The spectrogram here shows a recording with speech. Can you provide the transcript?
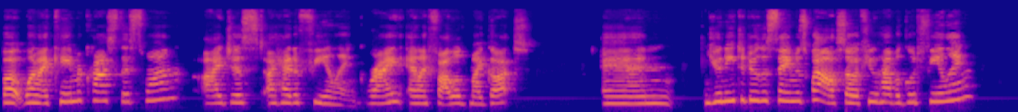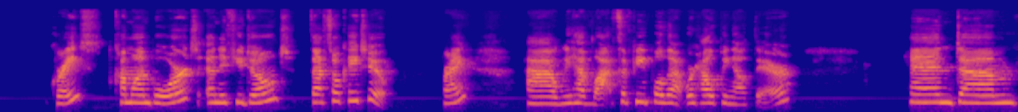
But when I came across this one, I just I had a feeling, right? And I followed my gut. And you need to do the same as well. So if you have a good feeling, great, come on board. And if you don't, that's okay too, right? Uh, we have lots of people that we're helping out there. And um,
